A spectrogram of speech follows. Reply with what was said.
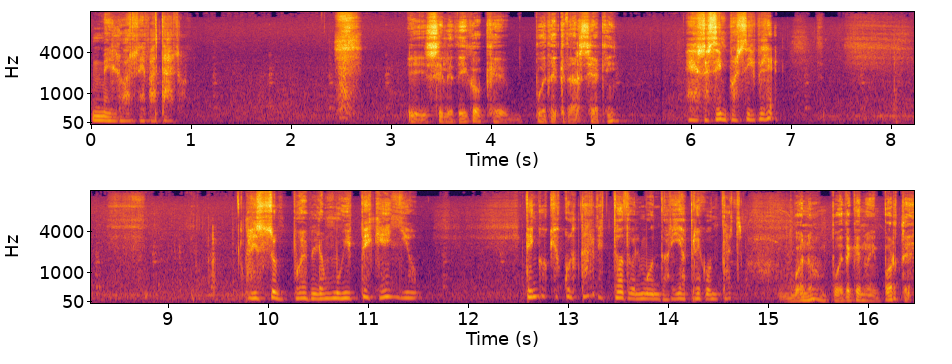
me lo arrebataron. ¿Y si le digo que puede quedarse aquí? Eso es imposible. Es un pueblo muy pequeño. Tengo que ocultarme. Todo el mundo haría preguntas. Bueno, puede que no importe.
